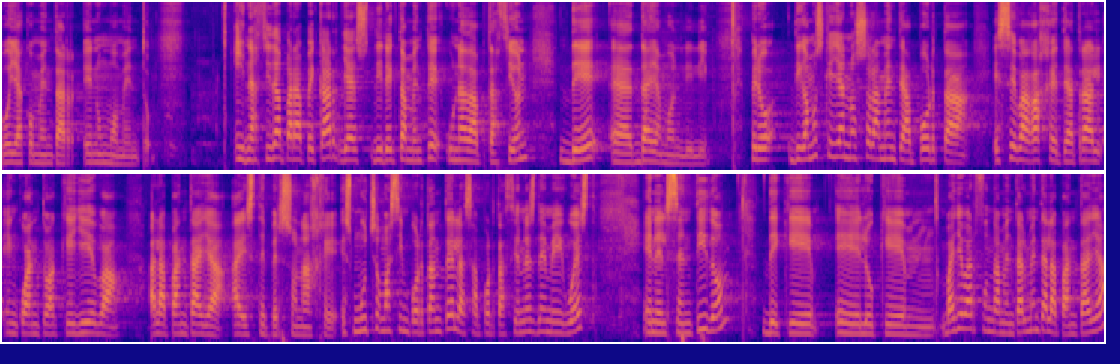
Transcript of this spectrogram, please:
voy a comentar en un momento y Nacida para pecar ya es directamente una adaptación de eh, Diamond Lily. Pero digamos que ella no solamente aporta ese bagaje teatral en cuanto a que lleva a la pantalla a este personaje, es mucho más importante las aportaciones de Mae West en el sentido de que eh, lo que mm, va a llevar fundamentalmente a la pantalla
